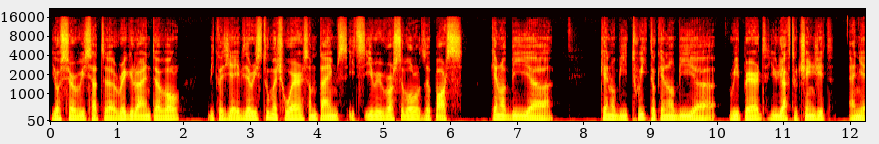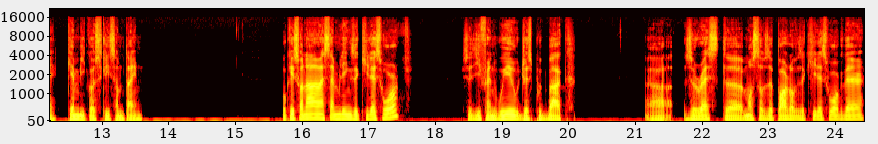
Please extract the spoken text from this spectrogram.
your service at a regular interval. Because yeah, if there is too much wear, sometimes it's irreversible. The parts cannot be uh, cannot be tweaked or cannot be uh, repaired. You have to change it, and yeah, can be costly sometime. Okay, so now I'm assembling the keyless work. A different wheel. We just put back uh, the rest, uh, most of the part of the keyless work there.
